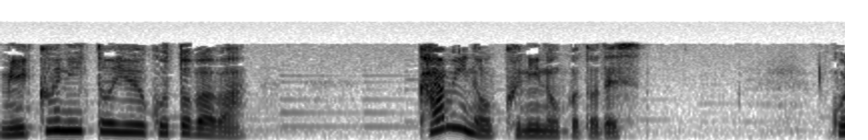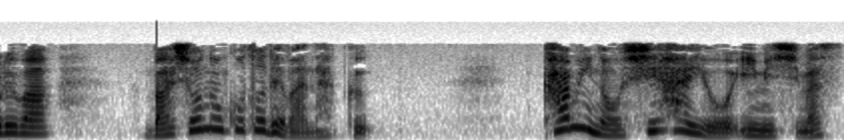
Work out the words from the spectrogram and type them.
御国という言葉は、神の国のことです。これは場所のことではなく、神の支配を意味します。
